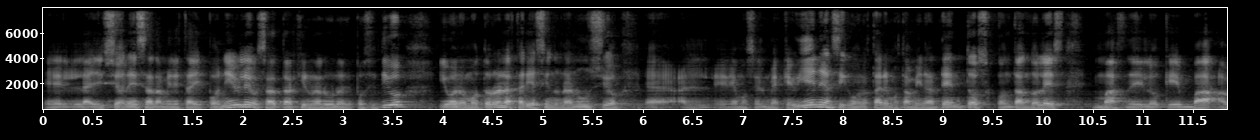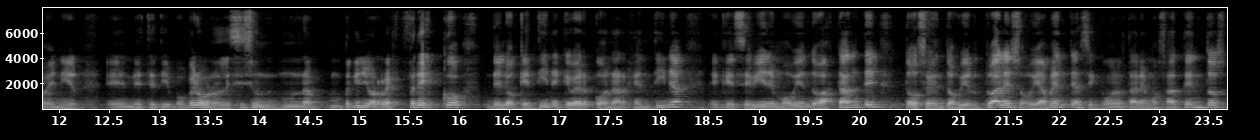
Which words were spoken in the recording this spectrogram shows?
la edición esa, también está disponible, o sea, trajeron algunos dispositivos. Y bueno, Motorola estaría haciendo un anuncio, eh, el mes que viene, así que bueno, estaremos también atentos contándoles más de lo que va a venir en este tiempo. Pero bueno, les hice un, un pequeño refresco de lo que tiene que ver con Argentina, eh, que se viene moviendo bastante, todos eventos virtuales obviamente, así que bueno, estaremos atentos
